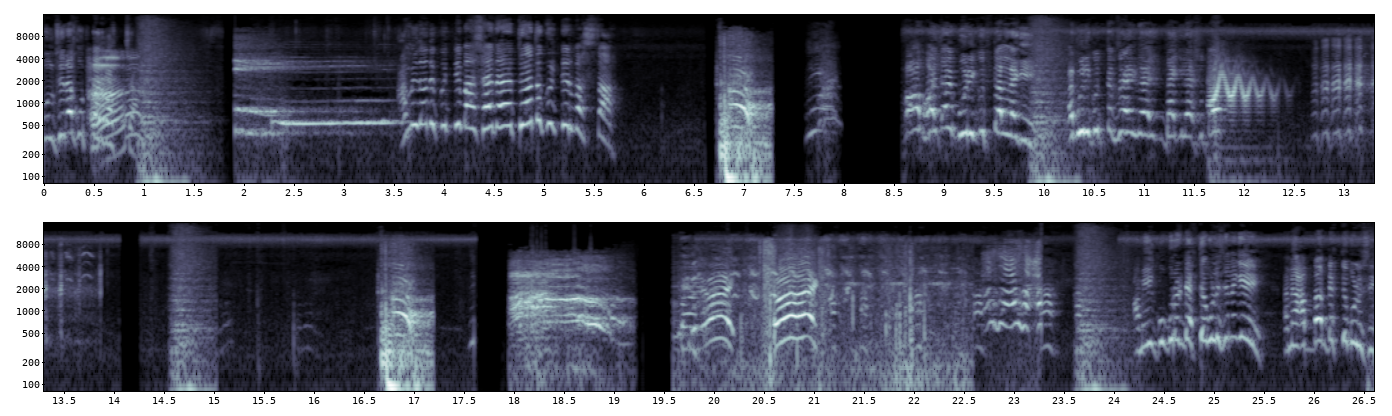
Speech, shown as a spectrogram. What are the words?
বলছি না কুত্তার বাচ্চা। আমি যদি কুত্তি বাচ্চা তাহলে তুইও তো কুত্তির বাচ্চা। সব হয়তো বুড়ি কুত্তার লাগি। বুড়ি কুত্তার ডাকিলে আসো আমি আব্বার দেখতে বলেছি।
